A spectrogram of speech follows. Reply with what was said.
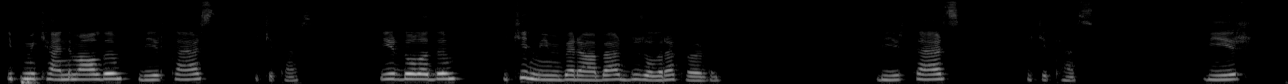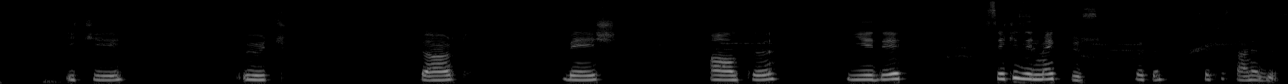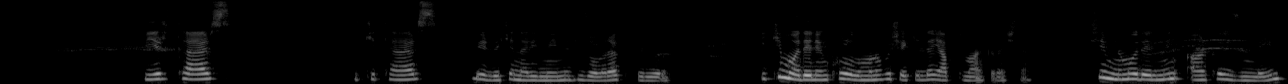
İpimi kendim aldım. Bir ters, iki ters. Bir doladım. İki ilmeğimi beraber düz olarak ördüm. Bir ters, iki ters. Bir, 2 3 4 5 6 7 8 ilmek düz. Bakın 8 tane düz. Bir ters, iki ters, bir de kenar ilmeğimi düz olarak örüyorum. İki modelin kurulumunu bu şekilde yaptım arkadaşlar. Şimdi modelimin arka yüzündeyim.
